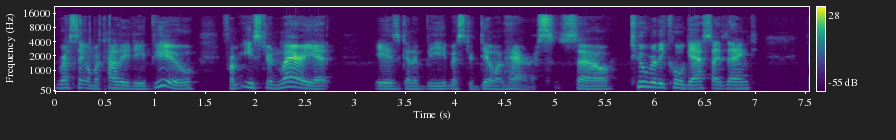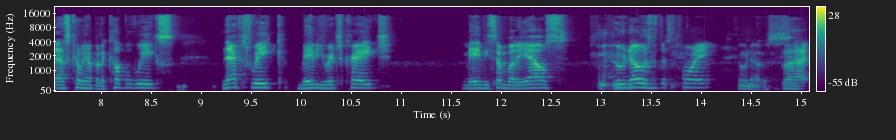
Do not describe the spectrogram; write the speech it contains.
wrestling omakase debut from Eastern Lariat is going to be Mr. Dylan Harris. So two really cool guests, I think. That's coming up in a couple weeks. Next week, maybe Rich Kraetsch, maybe somebody else. Who knows at this point? Who knows? But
